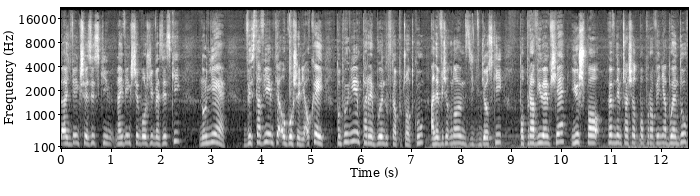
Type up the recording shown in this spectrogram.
największe zyski, największe możliwe zyski. No nie, wystawiłem te ogłoszenia. Okej, popełniłem parę błędów na początku, ale wyciągnąłem z nich wnioski, poprawiłem się i już po pewnym czasie od poprawienia błędów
